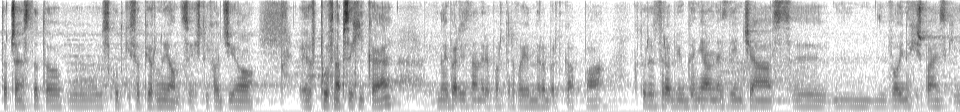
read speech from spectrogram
to często to y, skutki są piorunujące, jeśli chodzi o y, wpływ na psychikę. Najbardziej znany reporter wojenny Robert Kappa, który zrobił genialne zdjęcia z y, y, wojny hiszpańskiej,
